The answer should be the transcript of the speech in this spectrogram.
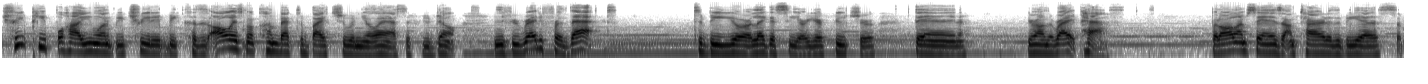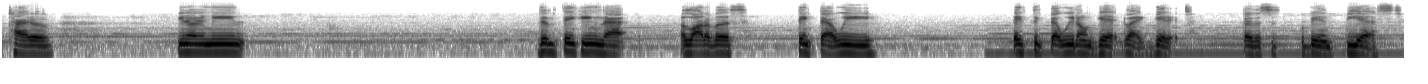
treat people how you want to be treated because it's always going to come back to bite you in your ass if you don't. And if you're ready for that to be your legacy or your future, then you're on the right path. But all I'm saying is, I'm tired of the BS. I'm tired of, you know what I mean? Them thinking that a lot of us think that we they think that we don't get like get it that this is we're being BS'd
